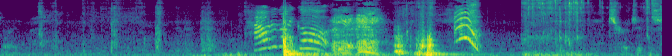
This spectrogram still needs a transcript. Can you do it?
Sorry. How did I go? Ow! Charge it.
